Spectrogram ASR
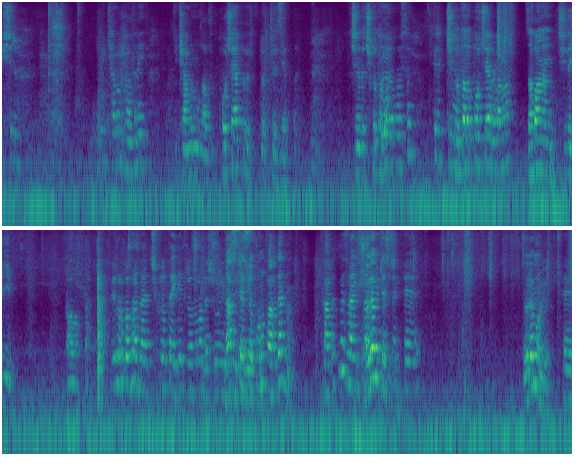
Pişirin. O iki hamur kaldı neydi? İki hamur mu kaldı? Poğaça yapıver dört bez yaptı. İçine de çikolata var. Böyle koysam direkt Çikolatalı poğaça yap bana. Zabağının şeyde yiyeyim. Kahvaltıda. Bir onu babana da çikolatayı getir o zaman da şunun Nasıl kesiyor bunu fark eder mi? Fark etmez hangisi. Şöyle mi kesecek? He. Öyle mi oluyor? He.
